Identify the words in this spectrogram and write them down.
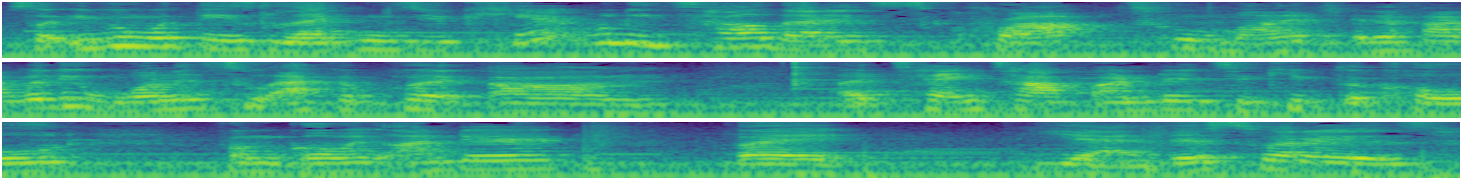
So even with these leggings you can't really tell that it's cropped too much. And if i really wanted to i could put um, a tank top under to keep the cold from going under. But yeah this sweater is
